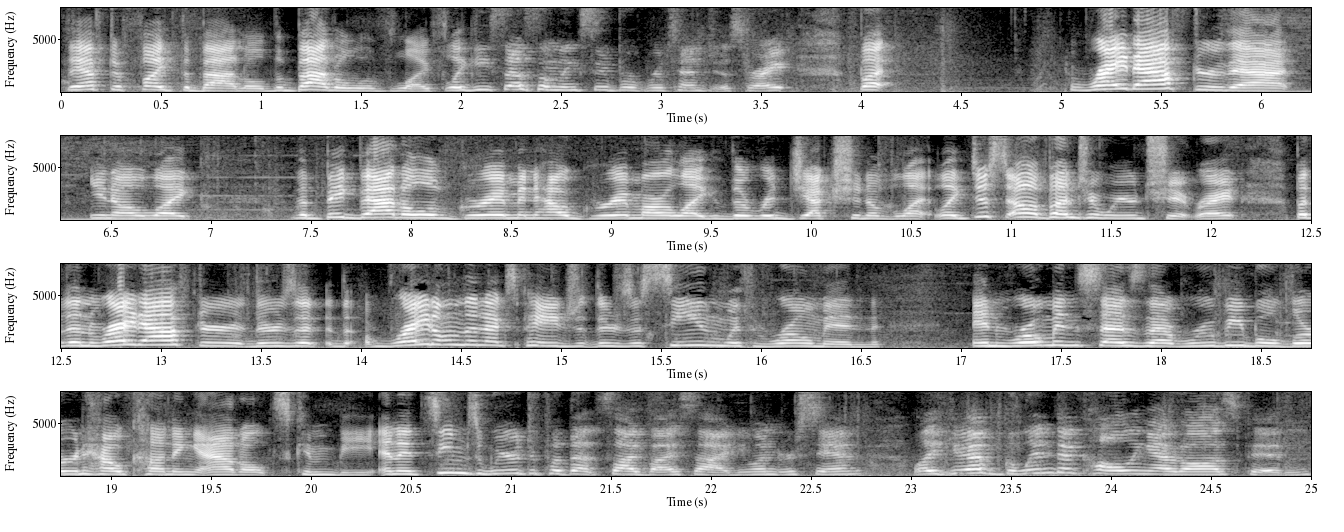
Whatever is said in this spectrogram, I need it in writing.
they have to fight the battle, the battle of life. Like, he says something super pretentious, right? But right after that, you know, like, the big battle of Grimm and how Grimm are like the rejection of light, like just a bunch of weird shit, right? But then right after, there's a right on the next page, there's a scene with Roman, and Roman says that Ruby will learn how cunning adults can be, and it seems weird to put that side by side. You understand? Like you have Glynda calling out Ozpin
